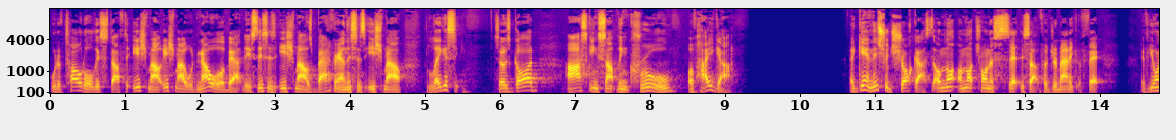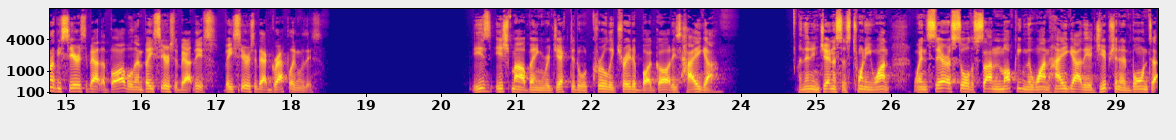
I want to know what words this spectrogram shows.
would have told all this stuff to Ishmael. Ishmael would know all about this. This is Ishmael's background, this is Ishmael's legacy. So is God asking something cruel of Hagar? Again, this should shock us. I'm not, I'm not trying to set this up for dramatic effect. If you want to be serious about the Bible, then be serious about this. Be serious about grappling with this. Is Ishmael being rejected or cruelly treated by God? Is Hagar and then in Genesis 21, when Sarah saw the son mocking the one Hagar the Egyptian had born to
